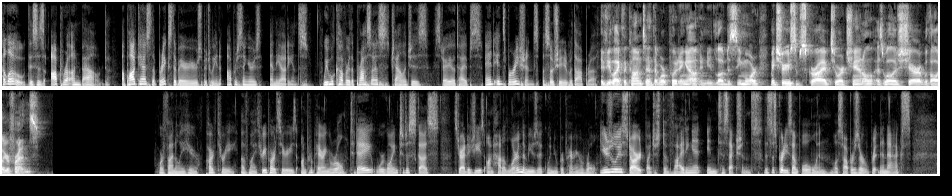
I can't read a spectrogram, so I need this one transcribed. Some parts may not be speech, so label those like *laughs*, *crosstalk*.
Hello, this is Opera Unbound, a podcast that breaks the barriers between opera singers and the audience. We will cover the process, challenges, stereotypes, and inspirations associated with opera. If you like the content that we're putting out and you'd love to see more, make sure you subscribe to our channel as well as share it with all your friends. We're finally here. Part three of my three part series on preparing a role. Today, we're going to discuss strategies on how to learn the music when you're preparing a role. Usually, start by just dividing it into sections. This is pretty simple when most operas are written in acts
